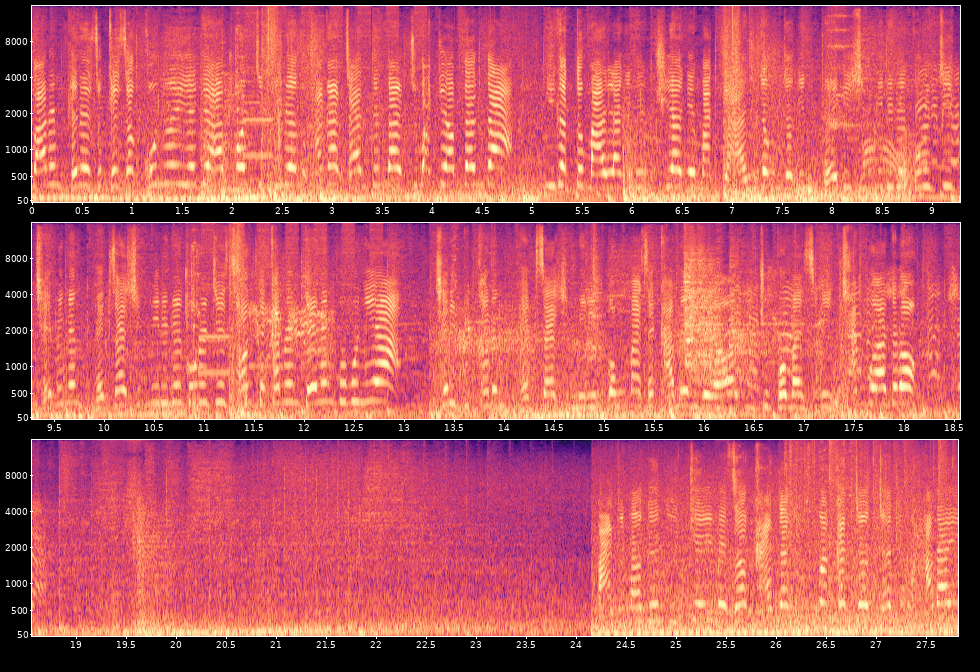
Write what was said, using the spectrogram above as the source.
빠른 편에 속해서 고유에게 한번 찍히면 화가 잔뜩 날 수밖에 없단다. 이것도 말랑이는 취향에 맞게 안정적인 120mm를 고를지 재미는 140mm를 고를지 선택하면 되는 부분이야 체리피커는 140mm 뽕맛에 가면 돼요. 이 주포만 쓰니 참고하도록. 마지막은 이 게임에서 가장 흉악한 전차 중 하나인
